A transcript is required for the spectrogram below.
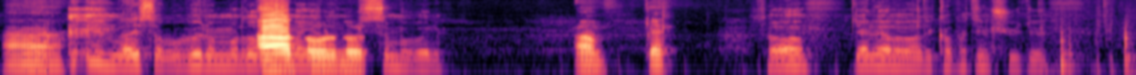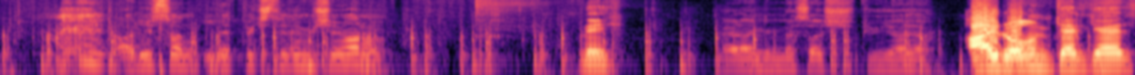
Ha. Neyse bu bölüm burada Aa, sonuna doğru, doğru. bitsin bu bölüm. Tamam gel. Tamam gel yanıma hadi kapatayım şu videoyu. Ali İhsan iletmek istediğin bir şey var mı? Ney? Herhangi bir mesaj dünyaya. Hayır oğlum gel gel.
